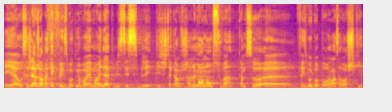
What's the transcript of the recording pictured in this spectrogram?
Et euh, au cégep, j'ai remarqué que Facebook m'envoyait de la publicité ciblée. Puis j'étais comme, je changeais mon nom souvent. Comme ça, euh, Facebook va pas vraiment savoir je suis qui.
